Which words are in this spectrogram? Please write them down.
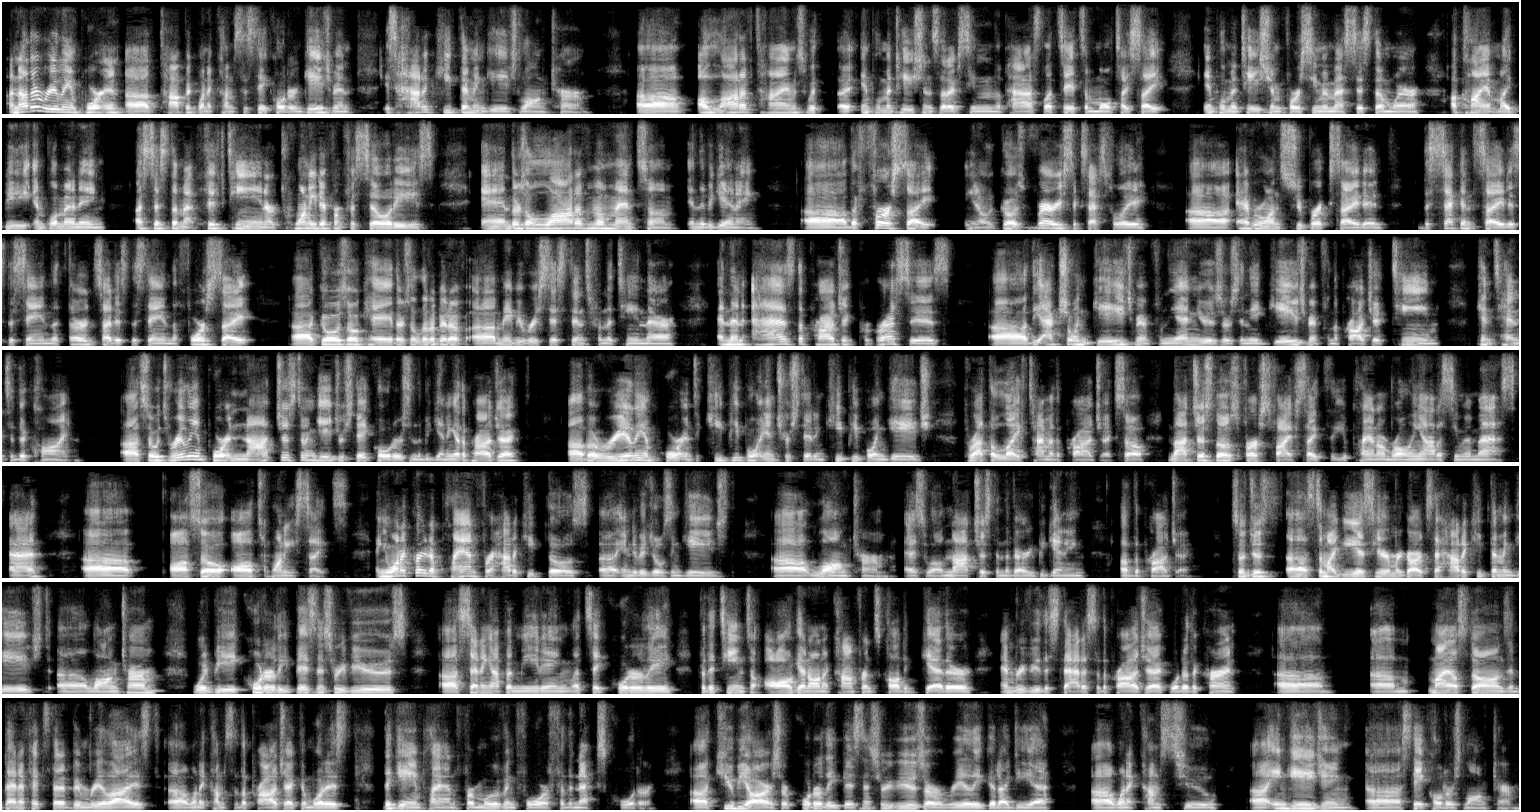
Another really important uh, topic when it comes to stakeholder engagement is how to keep them engaged long term. Uh, a lot of times with uh, implementations that I've seen in the past, let's say it's a multi-site implementation for a CMMS system where a client might be implementing a system at 15 or 20 different facilities, and there's a lot of momentum in the beginning. Uh, the first site, you know, it goes very successfully. Uh, everyone's super excited. The second site is the same. The third site is the same. The fourth site uh, goes okay. There's a little bit of uh, maybe resistance from the team there. And then as the project progresses, uh, the actual engagement from the end users and the engagement from the project team can tend to decline. Uh, so it's really important not just to engage your stakeholders in the beginning of the project, uh, but really important to keep people interested and keep people engaged throughout the lifetime of the project. So not just those first five sites that you plan on rolling out a CMMS at, uh, also all 20 sites. And you want to create a plan for how to keep those uh, individuals engaged uh, long term as well, not just in the very beginning of the project. So just uh, some ideas here in regards to how to keep them engaged uh, long term would be quarterly business reviews, uh, setting up a meeting, let's say quarterly, for the team to all get on a conference call together and review the status of the project. What are the current uh, um, milestones and benefits that have been realized uh, when it comes to the project, and what is the game plan for moving forward for the next quarter? Uh, QBRs or quarterly business reviews are a really good idea uh, when it comes to uh, engaging uh, stakeholders long term.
